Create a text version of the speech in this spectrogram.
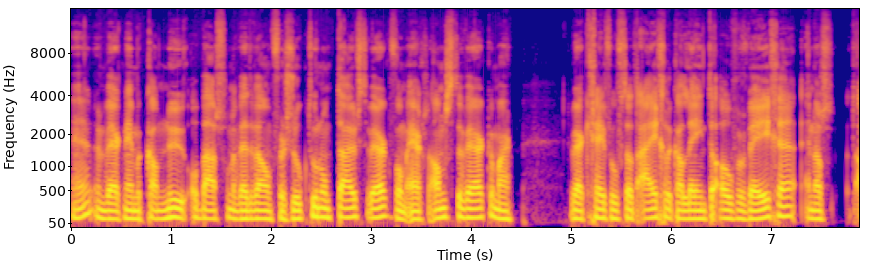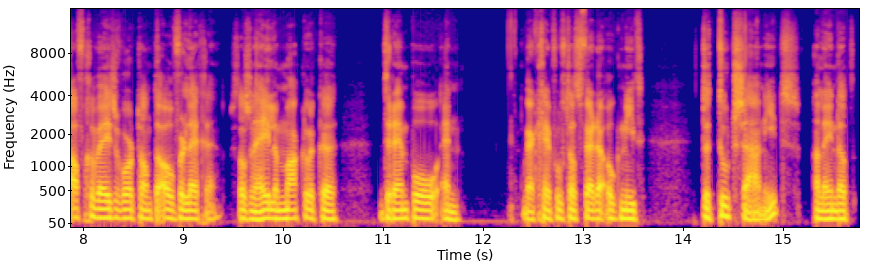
hè, een werknemer kan nu op basis van de wet wel een verzoek doen om thuis te werken of om ergens anders te werken. Maar de werkgever hoeft dat eigenlijk alleen te overwegen. En als het afgewezen wordt, dan te overleggen. Dus dat is een hele makkelijke drempel. En de werkgever hoeft dat verder ook niet te toetsen aan iets. Alleen dat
